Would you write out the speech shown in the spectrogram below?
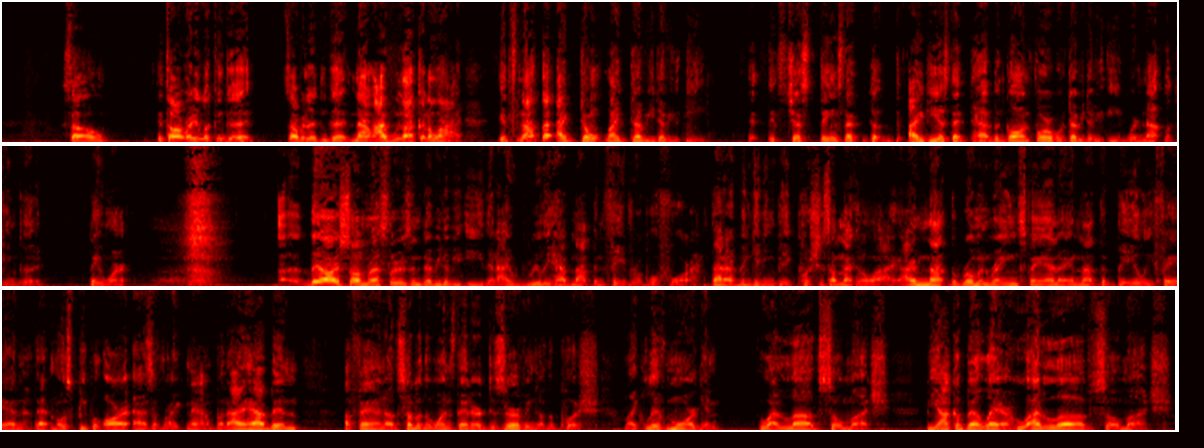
So it's already looking good. It's already looking good. Now, I'm not to lie. It's not that I don't like WWE. It's just things that the ideas that have been gone forward with WWE were not looking good. They weren't. There are some wrestlers in WWE that I really have not been favorable for that I've been getting big pushes. I'm not going to lie. I'm not the Roman Reigns fan. I am not the Bayley fan that most people are as of right now. But I have been a fan of some of the ones that are deserving of the push like Liv Morgan, who I love so much, Bianca Belair, who I love so much.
